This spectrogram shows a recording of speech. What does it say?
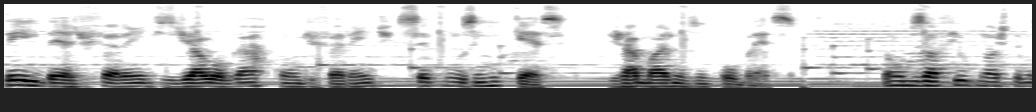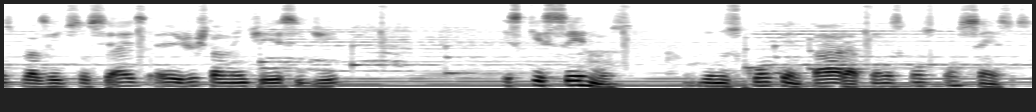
ter ideias diferentes, dialogar com o diferente, sempre nos enriquece, jamais nos empobrece. Então, o desafio que nós temos para as redes sociais é justamente esse de esquecermos de nos contentar apenas com os consensos,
